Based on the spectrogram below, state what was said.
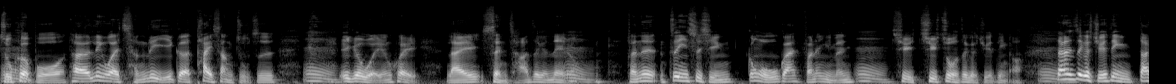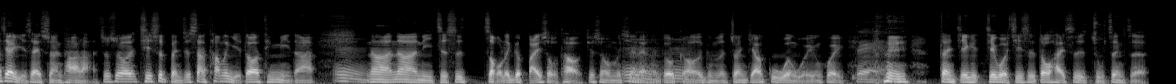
祖克伯他另外成立一个太上组织，嗯，一个委员会。来审查这个内容。嗯反正这件事情跟我无关，反正你们嗯。去去做这个决定啊。嗯，当然这个决定大家也在酸他啦，就是说其实本质上他们也都要听你的啊。嗯，那那你只是找了一个白手套，就是我们现在很多搞什么专家顾问委员会，对，但结果结果其实都还是主政者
